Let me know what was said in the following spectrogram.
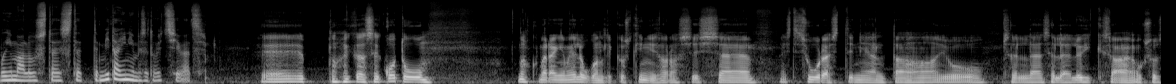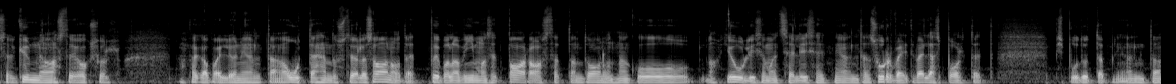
võimalustest, et mida inimesed otsivad? E, noh, ega see kodu noh, kui me räägime elukondlikust kinnisvarast, siis äh, hästi suuresti nii-öelda ju selle, selle lühikese aja jooksul, selle kümne aasta jooksul noh, väga palju nii-öelda uut tähendust ei ole saanud, et võib-olla viimased paar aastat on toonud nagu noh, jõulisemaid selliseid nii-öelda surveid väljaspoolt, et mis puudutab nii-öelda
